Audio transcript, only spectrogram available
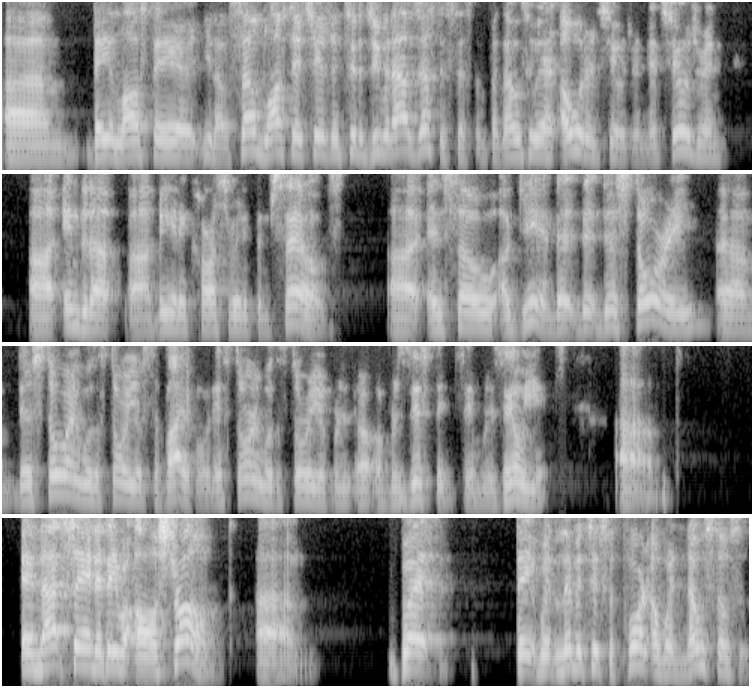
Um, they lost their, you know, some lost their children to the juvenile justice system. For those who had older children, their children uh, ended up uh, being incarcerated themselves. Uh, and so again, their, their, their story, um, their story was a story of survival. Their story was a story of, of resistance and resilience. Um, and not saying that they were all strong, um, but they with limited support or with no social,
